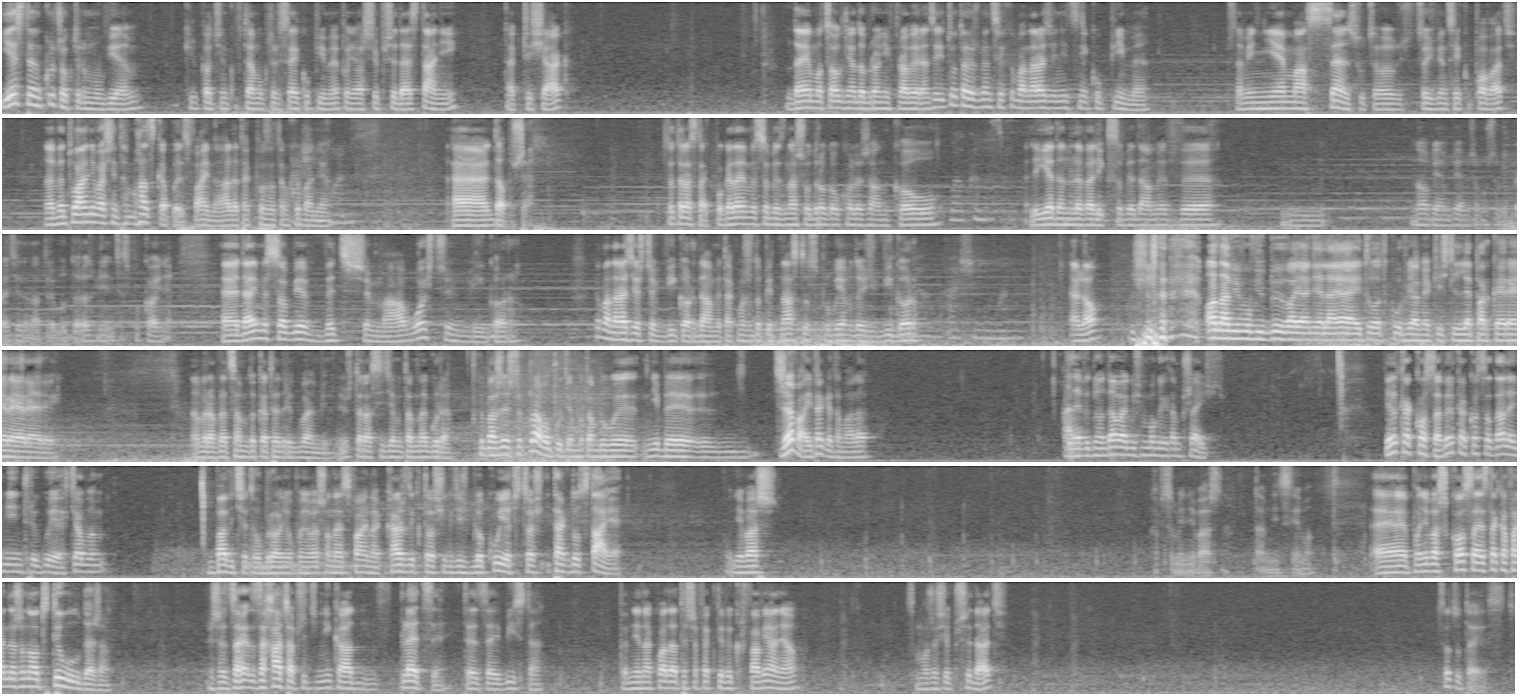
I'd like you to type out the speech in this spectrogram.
Jest ten klucz, o którym mówiłem kilka odcinków temu, który sobie kupimy, ponieważ się przyda, jest tani. Tak czy siak. Daje moc ognia do broni w prawej ręce i tutaj już więcej chyba na razie nic nie kupimy. Przynajmniej nie ma sensu co, coś więcej kupować. No ewentualnie właśnie ta maska bo jest fajna, ale tak poza tym chyba nie. E, dobrze. To teraz tak, pogadajmy sobie z naszą drogą koleżanką. Jeden levelik sobie damy w... No wiem, wiem, że muszę wybrać jeden atrybut do rozwinięcia, spokojnie. E, dajmy sobie wytrzymałość czy wigor? Chyba na razie jeszcze wigor damy, tak może do 15 spróbujemy dojść wigor. Elo? Ona mi mówi bywa, ja nie ja jej tu odkurwiam jakieś leparkerererery. Dobra, wracamy do katedry głębin. Już teraz idziemy tam na górę. Chyba, że jeszcze w prawo pójdziemy, bo tam były niby y, drzewa i takie tam, ale... Ale wyglądało jakbyśmy mogli tam przejść. Wielka kosa. Wielka kosa dalej mnie intryguje. Chciałbym bawić się tą bronią, ponieważ ona jest fajna. Każdy, kto się gdzieś blokuje czy coś i tak dostaje. Ponieważ A w sumie nieważne, tam nic nie ma. E, ponieważ kosa jest taka fajna, że ona od tyłu uderza. Że za zahacza przeciwnika w plecy. To jest zajebiste. Pewnie nakłada też efekty wykrwawiania. Co może się przydać. Co tutaj jest?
